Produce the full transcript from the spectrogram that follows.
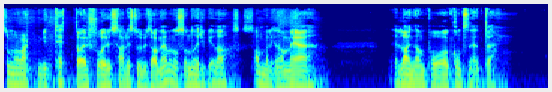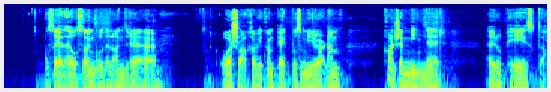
som har vært mye tettere for særlig Storbritannia, men også Norge, da, sammenligna med landene på kontinentet. Og så er det også en god del andre årsaker vi kan peke på som gjør dem kanskje mindre europeisk, da,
